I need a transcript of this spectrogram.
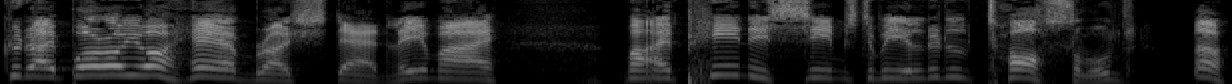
Could I borrow your hairbrush, Stanley? My my penis seems to be a little tousled. Oh,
